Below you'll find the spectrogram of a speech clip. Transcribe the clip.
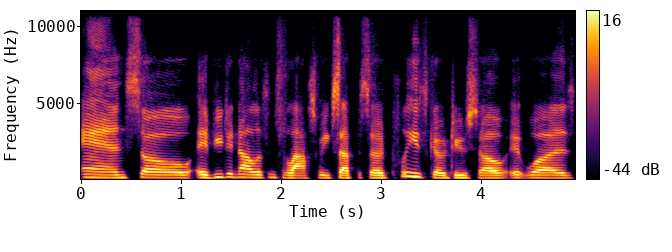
And so if you did not listen to last week's episode please go do so. It was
